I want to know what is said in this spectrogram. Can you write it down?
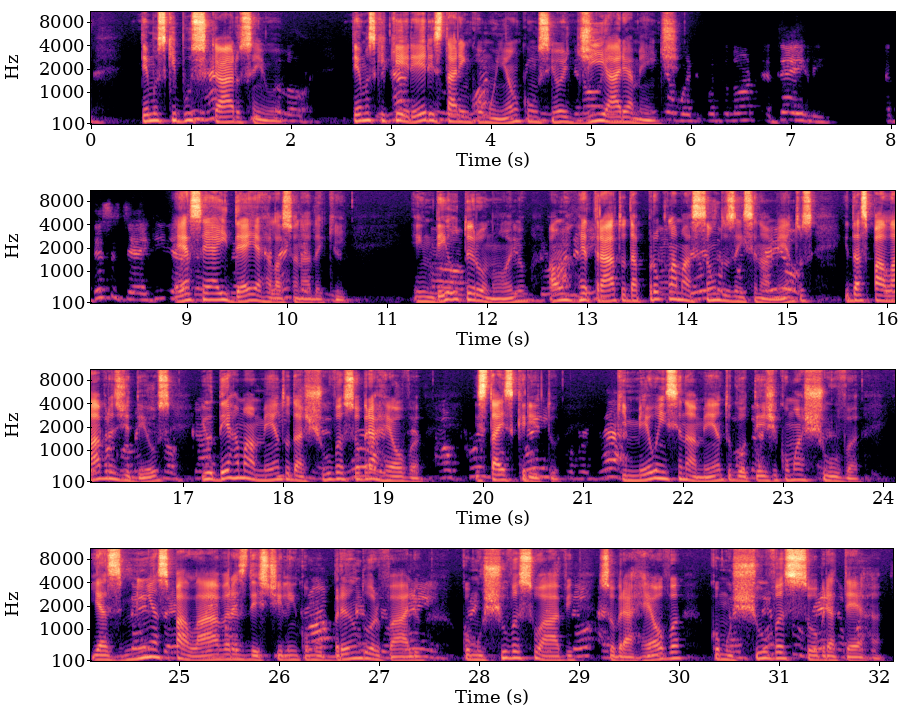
Temos que buscar o Senhor. Temos que querer estar em comunhão com o Senhor diariamente. Essa é a ideia relacionada aqui. Em Deuteronômio, há um retrato da proclamação dos ensinamentos e das palavras de Deus e o derramamento da chuva sobre a relva. Está escrito: Que meu ensinamento goteje como a chuva, e as minhas palavras destilem como brando orvalho, como chuva suave sobre a relva, como chuva sobre a terra.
